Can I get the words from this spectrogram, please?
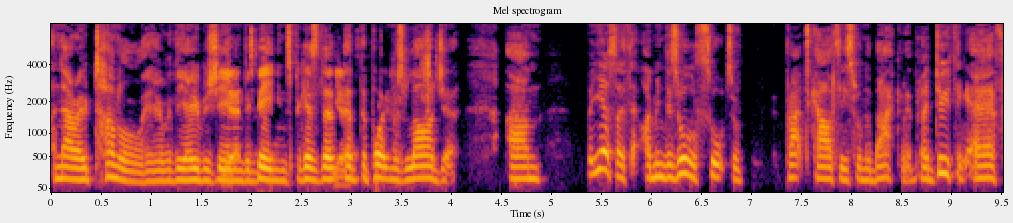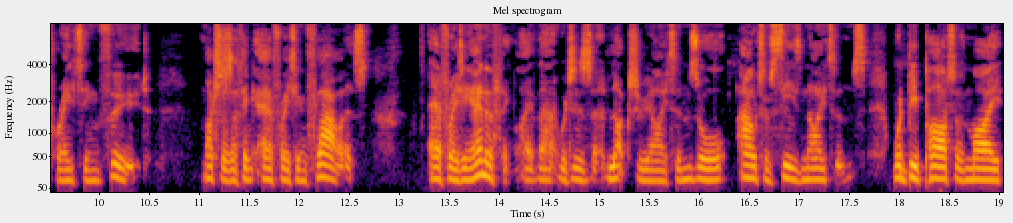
a narrow tunnel here with the aubergine yes. and the beans because the, yes. the, the, point was larger. Um, but yes, I, th- I mean, there's all sorts of practicalities from the back of it. But I do think air freighting food, much as I think air freighting flowers air freighting anything like that, which is luxury items or out of season items, would be part of my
